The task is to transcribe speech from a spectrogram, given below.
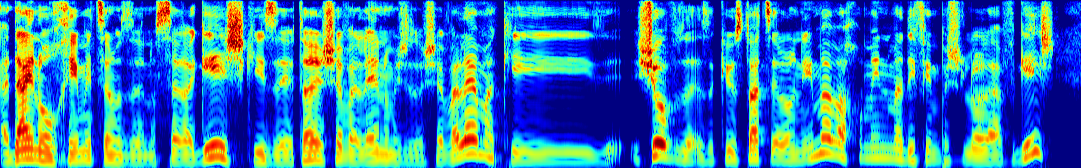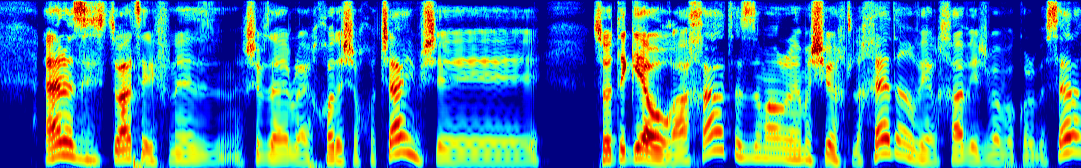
עדיין אורחים אצלנו זה נושא רגיש, כי זה יותר יושב עלינו משזה יושב עליהם, כי שוב, זה כאילו סיטואציה לא נעימה, ואנחנו מין מעדיפים פשוט לא להפגיש. היה לנו איזו סיטואציה לפני, אני חושב שזה היה אולי חודש או חודשיים, ש... זאת אומרת, הגיעה אורחת, אז אמרנו להם שהיא הולכת לחדר, והיא הלכה וישבה והכל בסדר.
